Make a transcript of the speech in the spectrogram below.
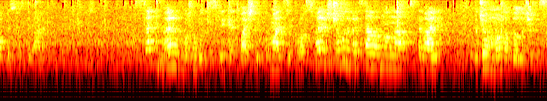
опис фестивалю. В соціальних мережах можна буде зустріти, бачити інформацію про сфери, що буде представлено на фестивалі, до чого можна долучитися.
